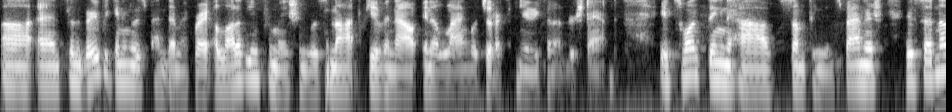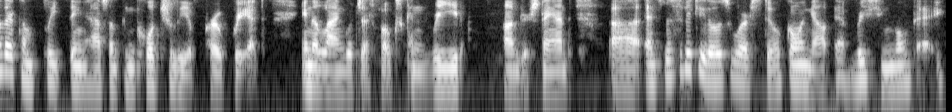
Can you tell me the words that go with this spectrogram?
Uh, and from the very beginning of this pandemic, right, a lot of the information was not given out in a language that our community can understand. It's one thing to have something in Spanish, it's another complete thing to have something culturally appropriate in a language that folks can read, understand, uh, and specifically those who are still going out every single day,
